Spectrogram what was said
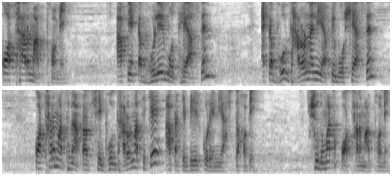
কথার মাধ্যমে। আপনি একটা ভুলের মধ্যে আসেন একটা ভুল ধারণা নিয়ে আপনি বসে আছেন কথার মাধ্যমে আপনার সেই ভুল ধারণা থেকে আপনাকে বের করে নিয়ে আসতে হবে। শুধুমাত্র কথার মাধ্যমে।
